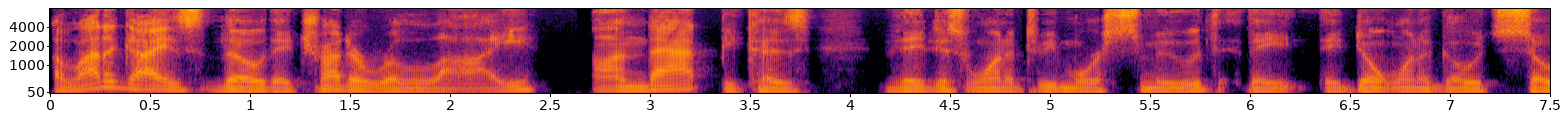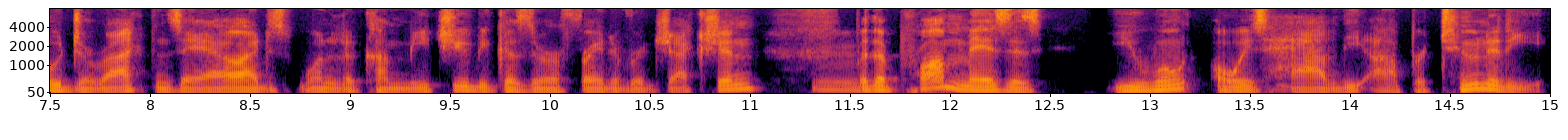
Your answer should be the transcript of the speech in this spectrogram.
A lot of guys, though, they try to rely on that because they just want it to be more smooth. They they don't want to go so direct and say, "Oh, I just wanted to come meet you," because they're afraid of rejection. Mm. But the problem is, is you won't always have the opportunity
